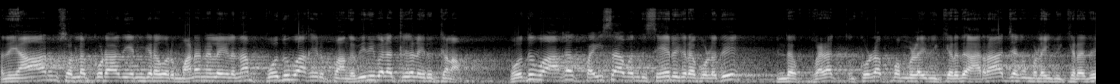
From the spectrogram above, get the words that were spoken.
அது யாரும் சொல்லக்கூடாது என்கிற ஒரு மனநிலையில் தான் பொதுவாக இருப்பாங்க விதிவிலக்குகள் இருக்கலாம். பொதுவாக பைசா வந்து சேருகிற பொழுது இந்த பழக்க குழப்பம் விளைவிக்கிறது அராஜகம் விளைவிக்கிறது.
